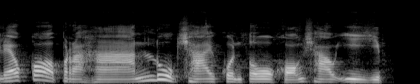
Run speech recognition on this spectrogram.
แล้วก็ประหารลูกชายคนโตของชาวอียิปต์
